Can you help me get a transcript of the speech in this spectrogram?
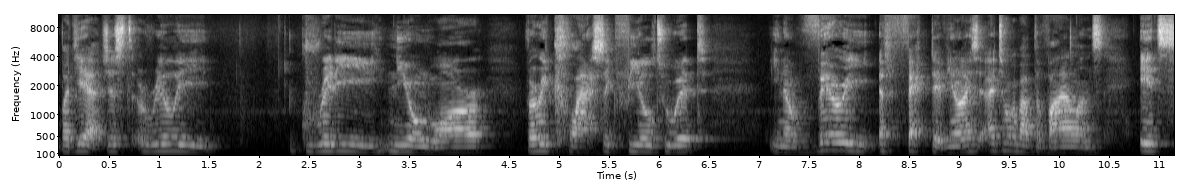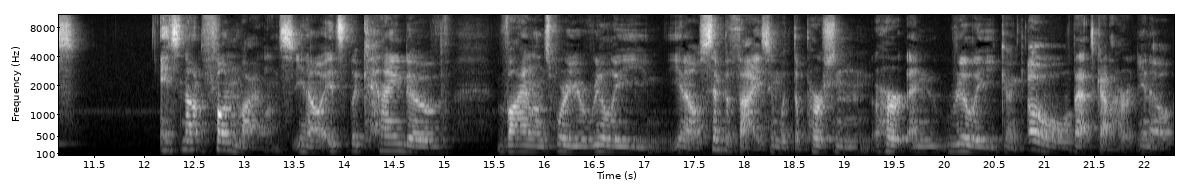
But yeah, just a really gritty neo-noir, very classic feel to it. You know, very effective. You know, I, I talk about the violence. It's it's not fun violence. You know, it's the kind of violence where you're really, you know, sympathizing with the person hurt and really going, oh, that's gotta hurt, you know,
